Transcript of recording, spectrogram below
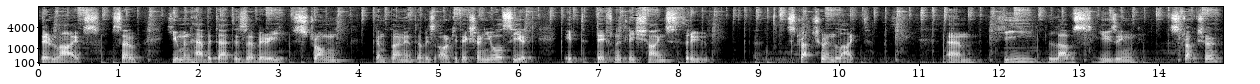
their lives. So, human habitat is a very strong component of his architecture, and you will see it, it definitely shines through. Structure and light. Um, he loves using structure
